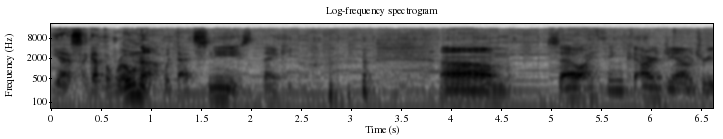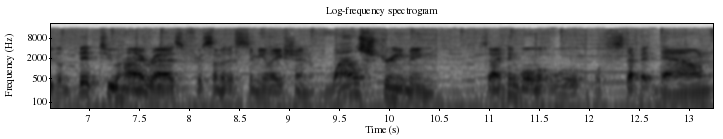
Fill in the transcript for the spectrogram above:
Yes, I got the Rona with that sneeze. Thank you. um, so I think our geometry is a bit too high res for some of the simulation while streaming. So I think we'll, we'll, we'll step it down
